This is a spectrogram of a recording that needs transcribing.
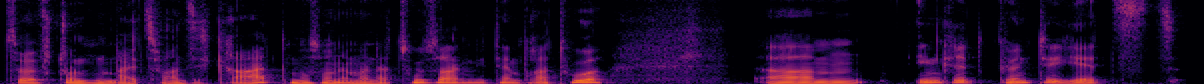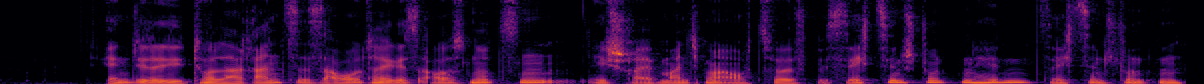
zwölf äh, Stunden bei 20 Grad, muss man immer dazu sagen, die Temperatur. Ähm, Ingrid könnte jetzt entweder die Toleranz des Sauerteiges ausnutzen. Ich schreibe manchmal auch 12 bis 16 Stunden hin. 16 Stunden,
